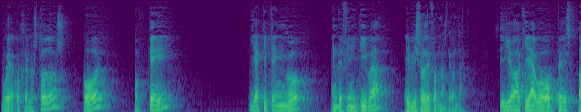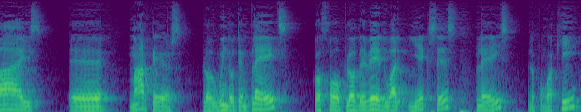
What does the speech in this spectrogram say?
Voy a cogerlos todos, all, OK, y aquí tengo, en definitiva, el visor de formas de onda. Si yo aquí hago PSpice, eh, markers, plot window templates, cojo plot db dual y excess, place, lo pongo aquí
